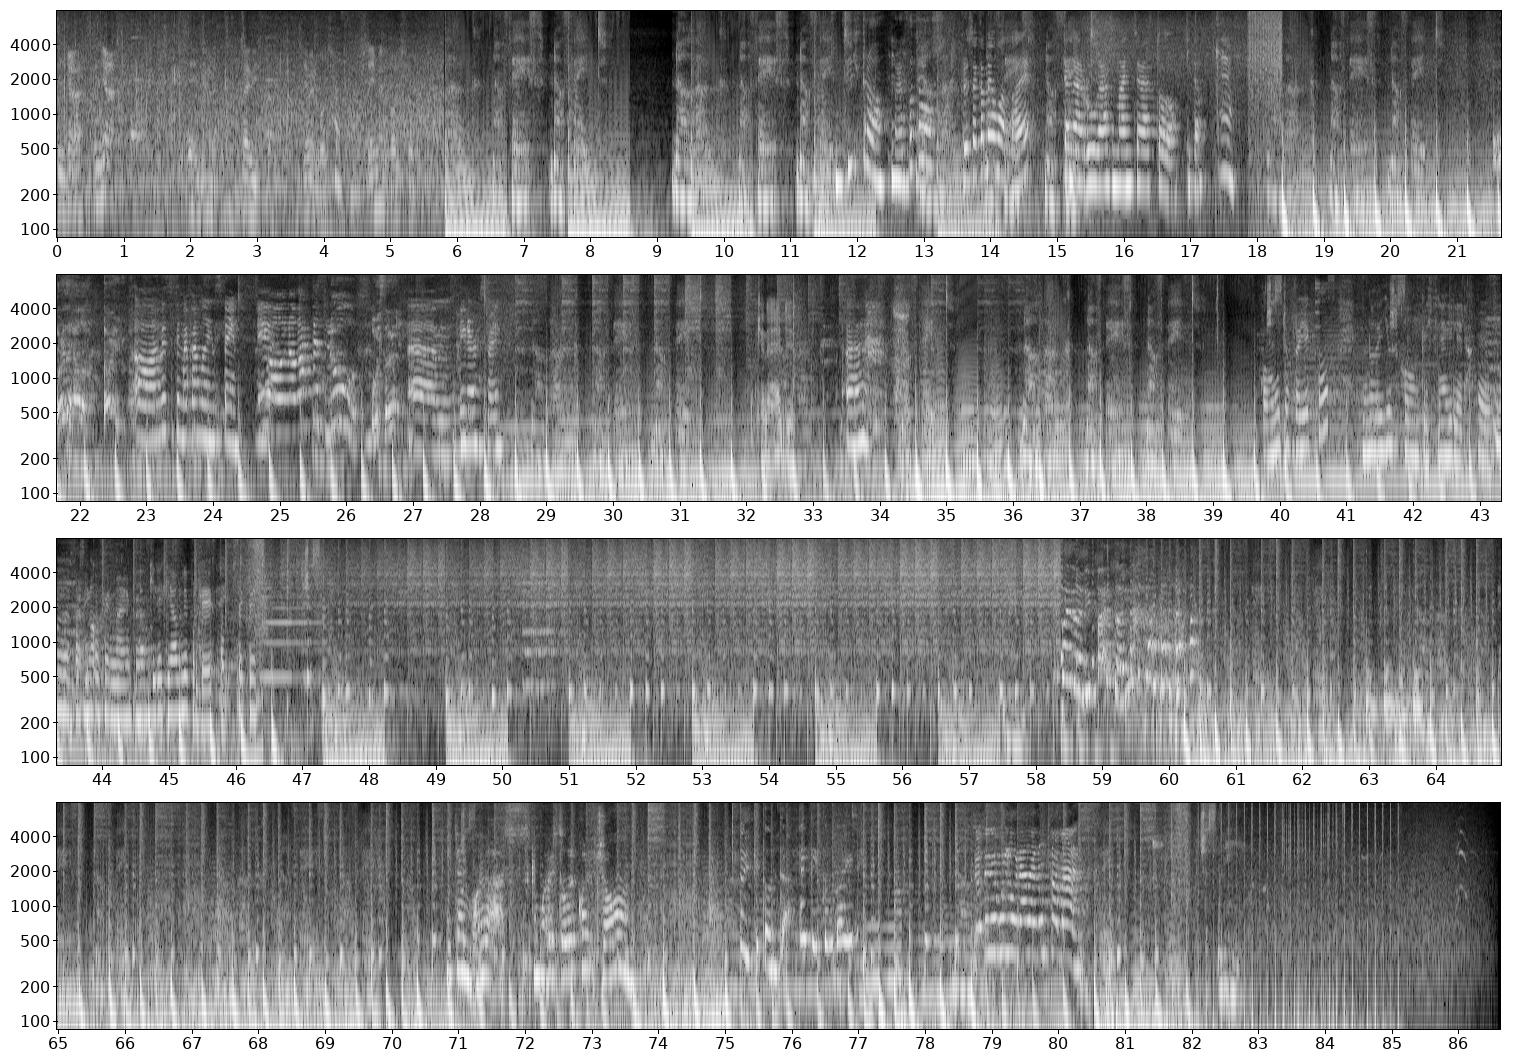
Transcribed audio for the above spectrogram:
Señora, señora. Señora, la he visto. Deme el bolso. Deme el bolso. luck, no faith, no fate. No luck, no faith, no fate. ¿Un filtro para fotos? Pero sácame No guapa, ¿eh? face, no Tiene arrugas, manchas, todo. Quita. No luck, no faith, no fate. Where the hell are you? Oh, I'm visiting my family in Spain. Leo, no gastes luz. What was that? Um, dinner is ready. No fate. con muchos proyectos y uno de ellos con Cristina Aguilera. Bueno, está sin confirmar, pero No quiere que hable porque es top secret. Soy Dolly Parton. Te muevas, que mueves todo el colchón. Ay, qué tonta, ay, qué tonta eres.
